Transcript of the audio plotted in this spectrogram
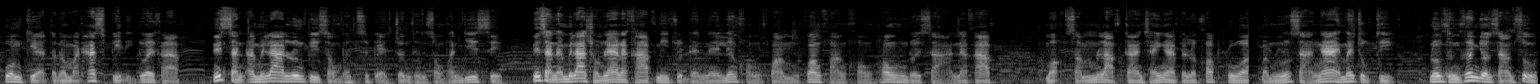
พ่วงเกียร์อัตโนมัติ 5 สปีดอีกด้วยครับนิสสันอ m มิล่ารุ่นปี 2011 จนถึง 2020 นิสสันอ m มิล่าชมแรกนะครับ มีจุดเด่นในเรื่องของความกว้างขวางของห้องโดยสารนะครับ เหมาะสำหรับการใช้งานเป็นรถครอบครัวบำรุงรักษาง่ายไม่จุกจิก รวมถึงเครื่องยนต์ 3 สูบ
